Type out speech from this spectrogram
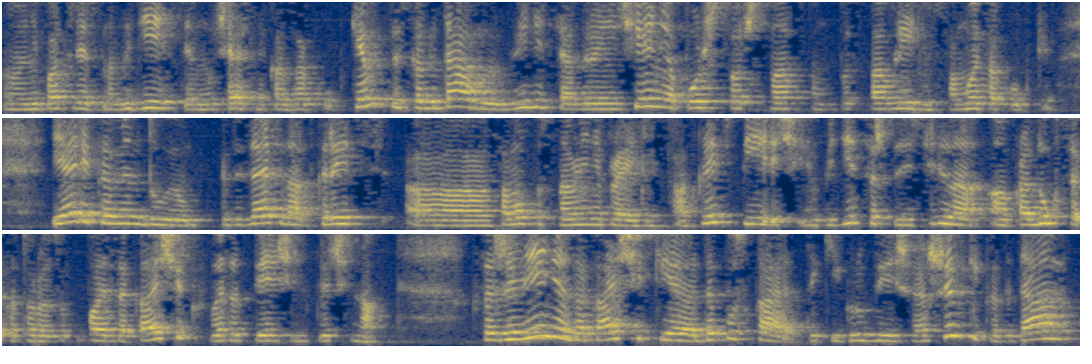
э, непосредственно к действиям участника закупки. То есть, когда вы видите ограничения по 616 постановлению в самой закупке, я рекомендую обязательно открыть э, само постановление правительства, открыть перечень, убедиться, что действительно э, продукция, которую закупает заказчик, в этот перечень включена. К сожалению, заказчики допускают такие грубейшие ошибки, когда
